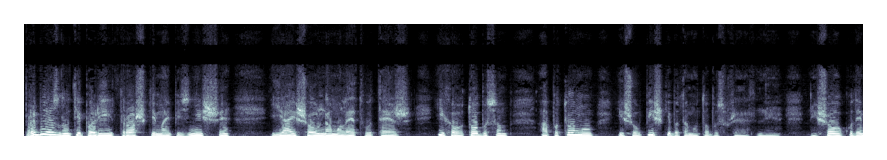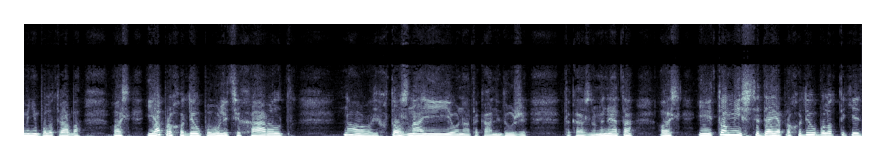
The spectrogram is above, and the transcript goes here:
Приблизно тій порі, трошки май пізніше, я йшов на молитву теж їхав автобусом, а потім йшов пішки, бо там автобус вже не не йшов, куди мені було треба. Ось я проходив по вулиці Харолд. Ну, хто знає її, вона така не дуже така знаменита. Ось. І то місце, де я проходив, було таке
